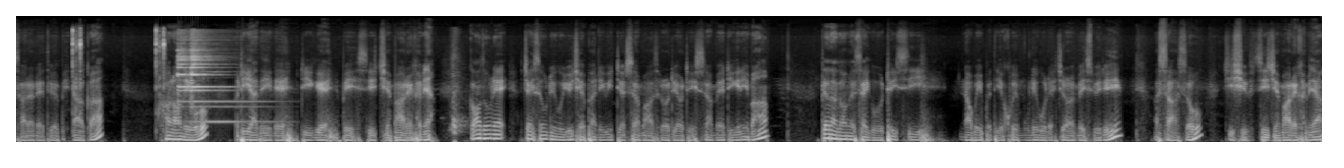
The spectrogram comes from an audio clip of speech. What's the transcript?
စားရတဲ့တွေ့ပြီးတော့ကခေါင်းလောင်းလေးကိုမတရားသေးနဲ့တီးခဲ့ပေးစီချင်ပါတယ်ခင်ဗျာအကောင်းဆုံးနဲ့အကြိုက်ဆုံးတွေကိုရွေးချယ်ဖန်တီးပြီးတင်ဆက်မှာဆိုတော့တယောက်တင်ဆက်မယ်ဒီကနေ့မှာပြသသွားမယ့် site ကိုထိတ်စီနောက်ပိတ်ပတိအခွင့်အမှုလေးကိုလည်းကျွန်တော်မိတ်ဆွေတွေအစားဆုံးကြည့်ရှုစီချင်ပါတယ်ခင်ဗျာ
